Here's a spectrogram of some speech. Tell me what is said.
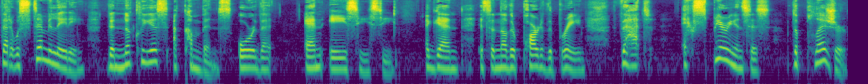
that was stimulating the nucleus accumbens or the NACC. Again, it's another part of the brain that experiences the pleasure.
